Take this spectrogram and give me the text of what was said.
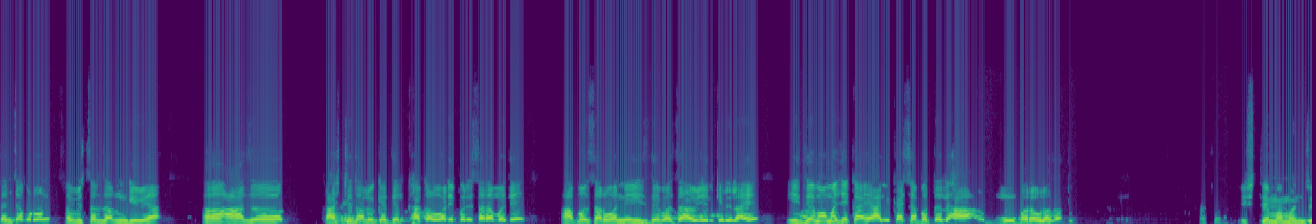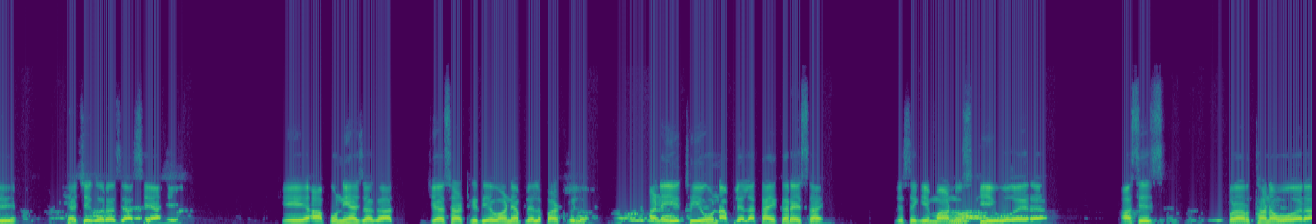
त्यांच्याकडून सविस्तर जाणून घेऊया. आज काष्टी तालुक्यातील खाकळवाडी परिसरामध्ये आपण सर्वांनी इजदेमाचं आयोजन केलेलं आहे. इजदेमा म्हणजे काय आणि कशाबद्दल हा भरवला जातो? इज्तेमा म्हणजे ह्याची गरज असे आहे की आपण या जगात ज्यासाठी देवाने आपल्याला पाठविलं आणि येथे येऊन आपल्याला काय करायचं आहे? जसं की माणुसकी वगैरे असेच प्रार्थना वगैरे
